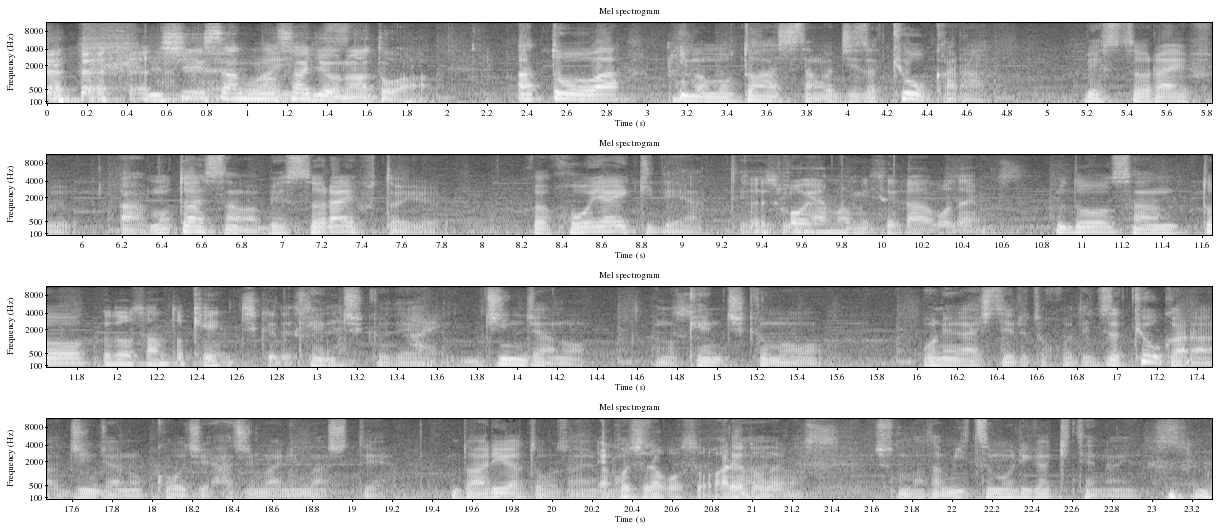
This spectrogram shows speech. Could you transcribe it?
石井さんの作業の後は？あとは今本橋さんが実は今日からベストライフあ本橋さんはベストライフというこれ宝屋駅でやっているそうです。法屋のお店がございます。不動産と不動産と建築ですね。建築ではい。神社のあの建築もお願いしているところで実は今日から神社の工事始まりまして本当ありがとうございますいやこちらこそありがとうございます。ちょっとまだ見積もりが来てないんですよ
